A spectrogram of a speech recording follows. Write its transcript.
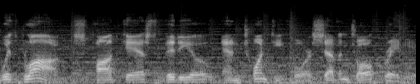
With blogs, podcast, video, and 24 7 talk radio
